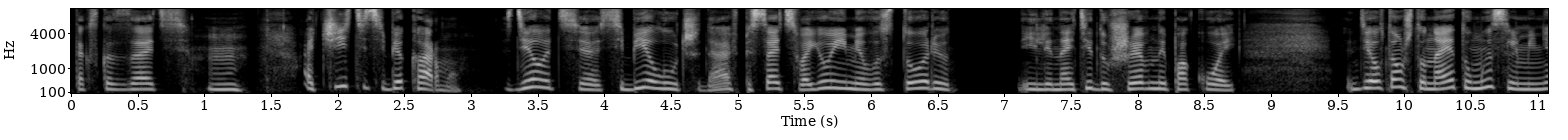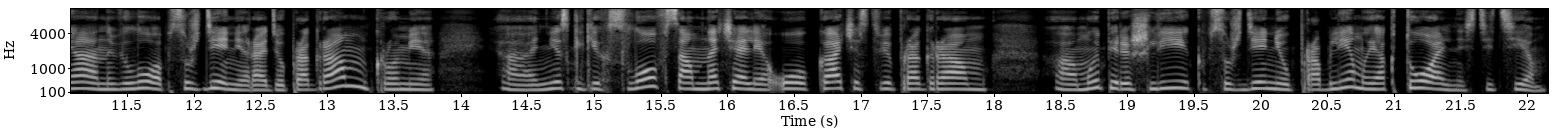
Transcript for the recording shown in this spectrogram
так сказать, очистить себе карму? сделать э, себе лучше, да, вписать свое имя в историю или найти душевный покой. Дело в том, что на эту мысль меня навело обсуждение радиопрограмм, кроме э, нескольких слов в самом начале о качестве программ, э, мы перешли к обсуждению проблем и актуальности тем.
